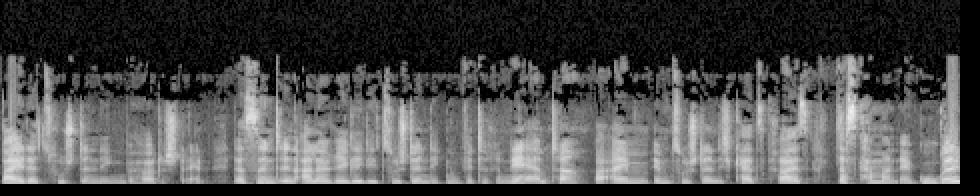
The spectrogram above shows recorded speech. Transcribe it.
bei der zuständigen Behörde stellen. Das sind in aller Regel die zuständigen Veterinärämter bei einem im Zuständigkeitskreis. Das kann man ergoogeln.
